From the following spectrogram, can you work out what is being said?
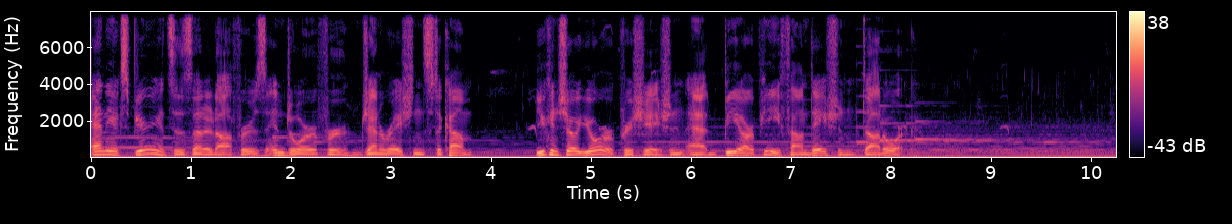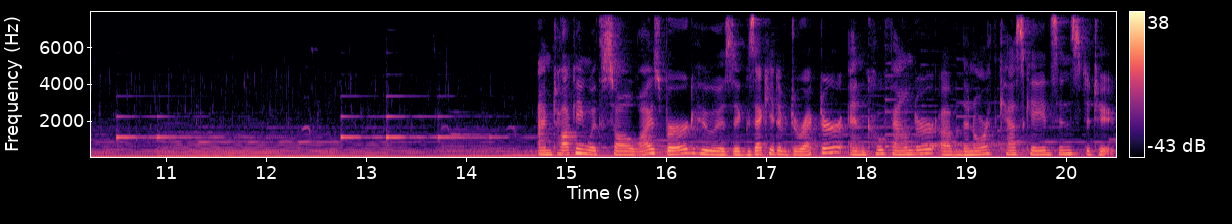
and the experiences that it offers endure for generations to come. You can show your appreciation at brpfoundation.org. I'm talking with Saul Weisberg, who is Executive Director and co founder of the North Cascades Institute.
